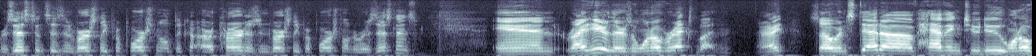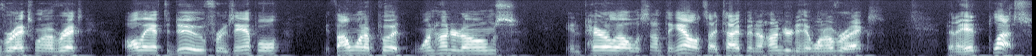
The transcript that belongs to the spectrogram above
resistance is inversely proportional to, or current is inversely proportional to resistance. And right here, there's a 1 over x button. All right. So instead of having to do 1 over x, 1 over x, all they have to do, for example, if I want to put 100 ohms in parallel with something else, I type in 100 and hit 1 over x. Then I hit plus.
